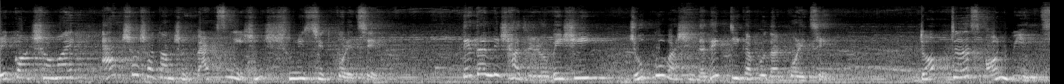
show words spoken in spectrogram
রেকর্ড সময় একশো শতাংশ ভ্যাকসিনেশন সুনিশ্চিত করেছে। তেতাল্লিশ হাজারেরও বেশি যোগ্য বাসিন্দাদের টিকা প্রদান করেছে। ডক্টরস অন হুইলস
